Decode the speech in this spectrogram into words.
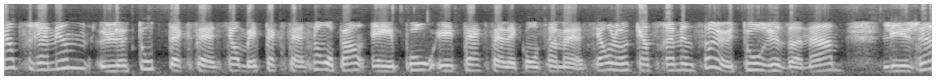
quand tu ramènes le taux de taxation, mais ben, taxation, on parle impôt et taxe à la consommation, là, quand tu ramènes ça à un taux raisonnable, les gens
